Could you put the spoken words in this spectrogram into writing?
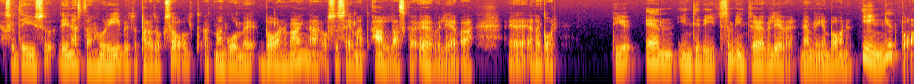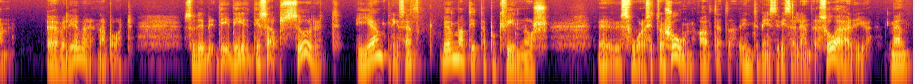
Alltså det, är ju så, det är nästan horribelt och paradoxalt att man går med barnvagnar och så säger man att alla ska överleva eh, en abort. Det är ju en individ som inte överlever, nämligen barnet. Inget barn överlever en abort. Så det, det, det, det är så absurt egentligen. Sen behöver man titta på kvinnors eh, svåra situation och allt detta, inte minst i vissa länder. Så är det ju. Men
